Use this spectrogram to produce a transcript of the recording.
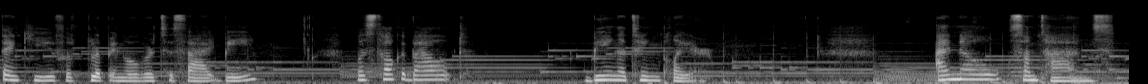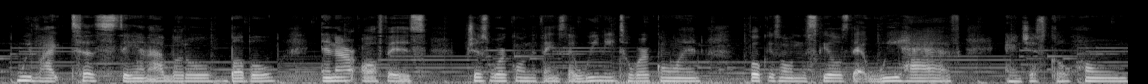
Thank you for flipping over to side B. Let's talk about being a team player. I know sometimes we like to stay in our little bubble in our office, just work on the things that we need to work on, focus on the skills that we have, and just go home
